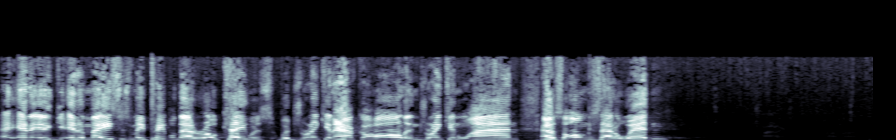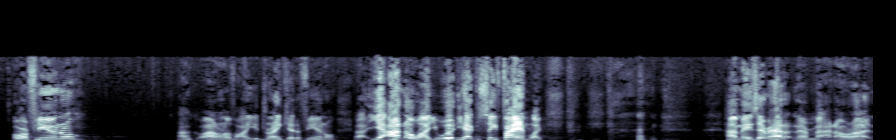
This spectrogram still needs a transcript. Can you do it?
and it, it, amazes me, people that are okay with, with drinking alcohol and drinking wine as long as at a wedding or a funeral. I, I don't know why you drink at a funeral. Uh, yeah, I know why you would. You have to see family. How many's ever had it? Never mind. All right.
